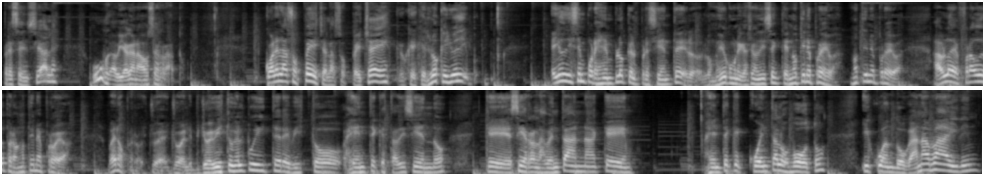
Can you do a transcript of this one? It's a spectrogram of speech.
presenciales, uh, había ganado hace rato. ¿Cuál es la sospecha? La sospecha es que, es lo que yo ellos dicen, por ejemplo, que el presidente, los medios de comunicación dicen que no tiene prueba, no tiene prueba. Habla de fraude, pero no tiene prueba. Bueno, pero yo, he visto en el Twitter, he visto gente que está diciendo que cierran las ventanas, que gente que cuenta los votos y cuando gana Biden,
